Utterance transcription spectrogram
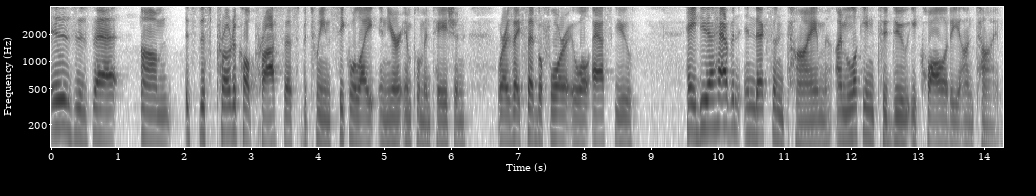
is, is that um, it's this protocol process between SQLite and your implementation, where as I said before, it will ask you, hey, do you have an index on time? I'm looking to do equality on time.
